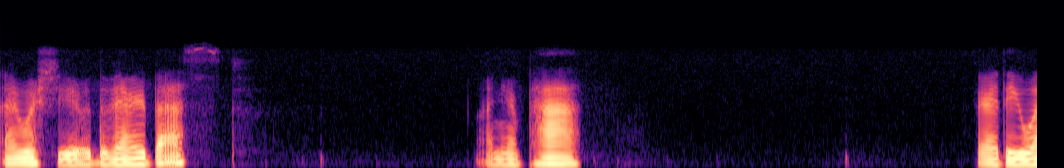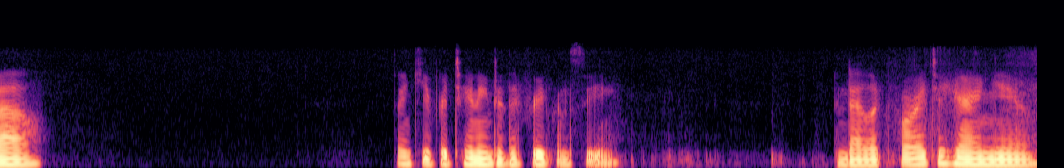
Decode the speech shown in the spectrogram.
I wish you the very best on your path. Fare thee well. Thank you for tuning to the frequency, and I look forward to hearing you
